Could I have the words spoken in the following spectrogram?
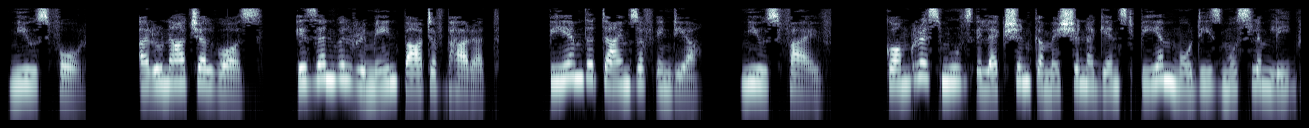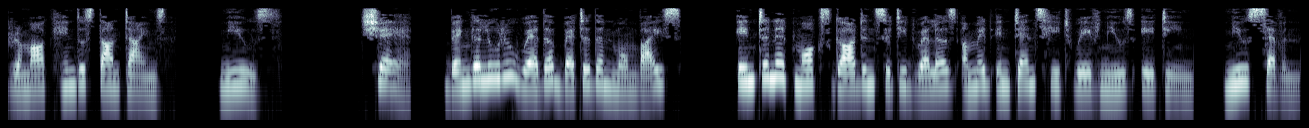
News 4. Arunachal was, is and will remain part of Bharat. PM The Times of India. News 5. Congress moves Election Commission against PM Modi's Muslim League remark Hindustan Times. News. Share. Bengaluru weather better than Mumbai's? Internet mocks garden city dwellers amid intense heat wave News 18. News 7.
